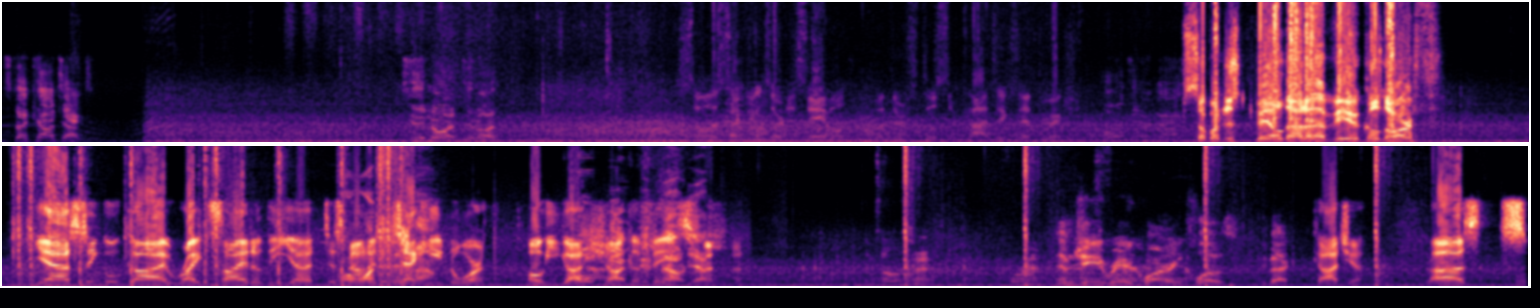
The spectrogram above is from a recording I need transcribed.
Expect contact. To the north, to the north. Some of the technicals are disabled, but there's still some contacts in that direction. Hold here, guys. Someone just bailed out of that vehicle north. Yeah, single guy, right side of the uh, dismounted to techie dismount? north. Oh, he got Oh, shot in the dismount, face. yes. I told you. Alright. 400 MG reacquiring close. Be back. Gotcha. Uh, s- s-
